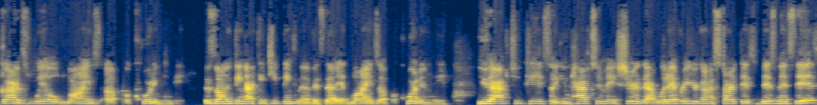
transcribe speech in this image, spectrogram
God's will lines up accordingly. It's the only thing I can keep thinking of is that it lines up accordingly. You have two kids, so you have to make sure that whatever you're gonna start this business is,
